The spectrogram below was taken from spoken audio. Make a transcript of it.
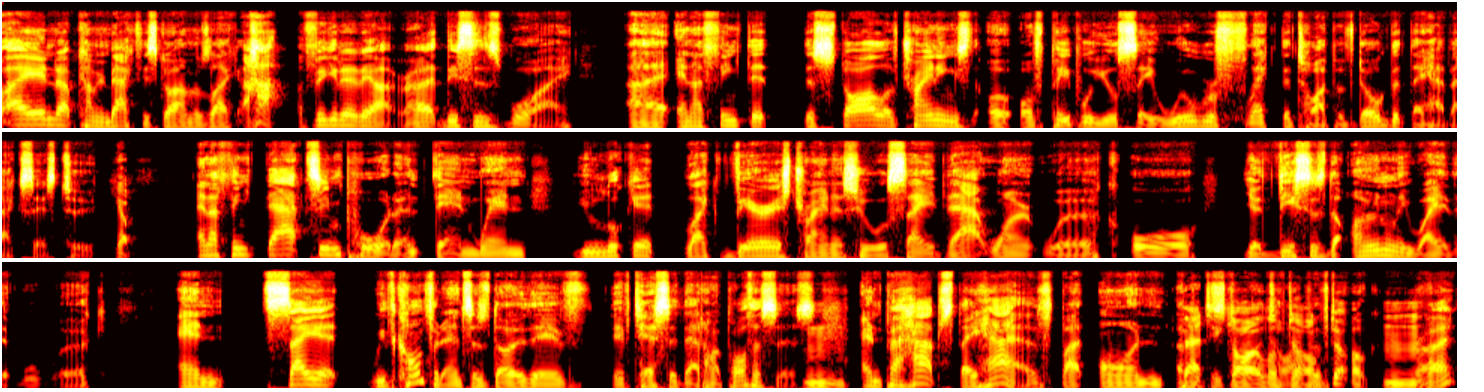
I ended up coming back to this guy and was like, ah, I figured it out, right? This is why. Uh, and I think that the style of trainings of, of people you'll see will reflect the type of dog that they have access to. Yep. And I think that's important then when you look at like various trainers who will say that won't work or you know, this is the only way that will work and say it with confidence as though they've they've tested that hypothesis. Mm. And perhaps they have, but on a That particular style of type dog. of dog, mm. right?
